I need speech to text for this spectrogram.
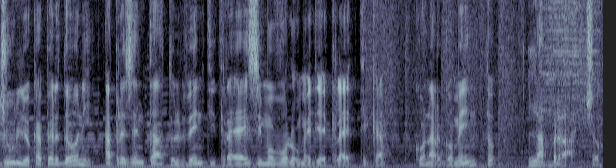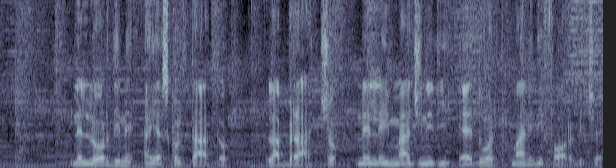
Giulio Caperdoni ha presentato il ventitreesimo volume di Eclettica, con argomento L'abbraccio. Nell'ordine hai ascoltato L'abbraccio nelle immagini di Edward Mani di Forbice,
